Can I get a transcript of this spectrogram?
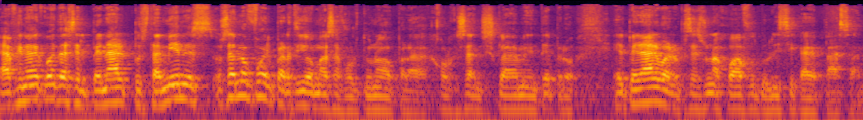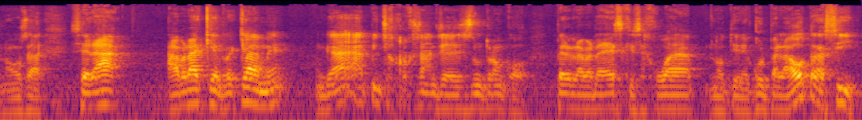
A final de cuentas, el penal, pues también es. O sea, no fue el partido más afortunado para Jorge Sánchez, claramente, pero el penal, bueno, pues es una jugada futbolística que pasa, ¿no? O sea, será. Habrá quien reclame, ah, pinche Jorge Sánchez es un tronco. Pero la verdad es que esa jugada no tiene culpa. La otra sí,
